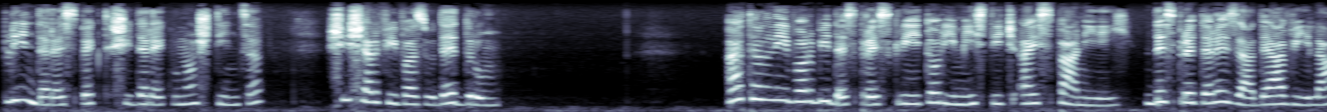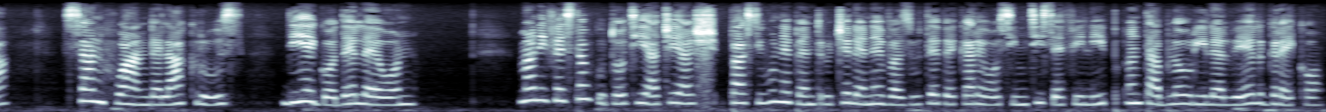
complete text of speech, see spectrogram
plin de respect și de recunoștință, și și-ar fi văzut de drum. Atâlni vorbi despre scriitorii mistici ai Spaniei, despre Teresa de Avila, San Juan de la Cruz, Diego de Leon. Manifestau cu toții aceeași pasiune pentru cele nevăzute pe care o simțise Filip în tablourile lui El Greco.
